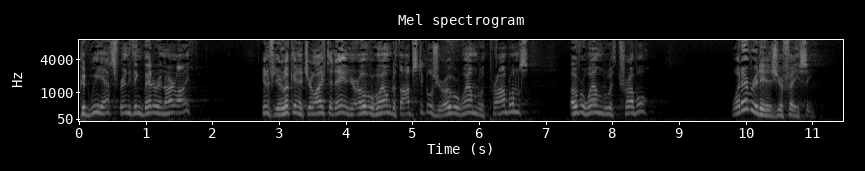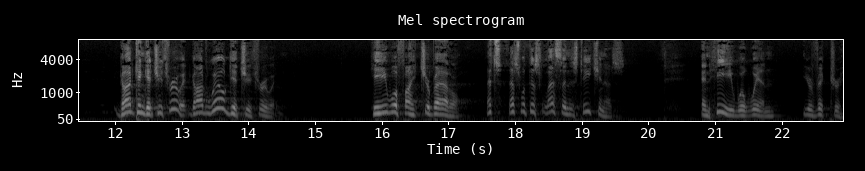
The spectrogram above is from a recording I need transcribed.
Could we ask for anything better in our life? Know, if you're looking at your life today and you're overwhelmed with obstacles, you're overwhelmed with problems, overwhelmed with trouble, whatever it is you're facing, God can get you through it. God will get you through it. He will fight your battle. That's, that's what this lesson is teaching us. And He will win your victory.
